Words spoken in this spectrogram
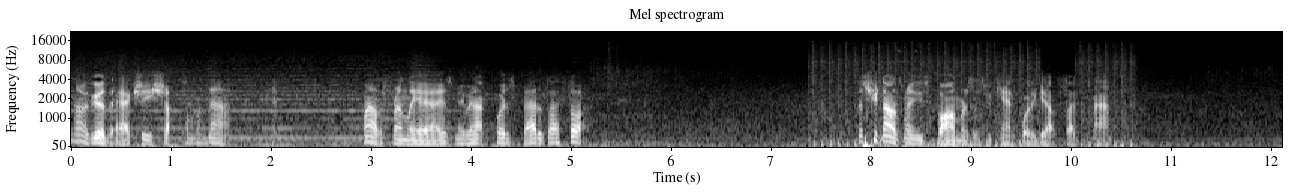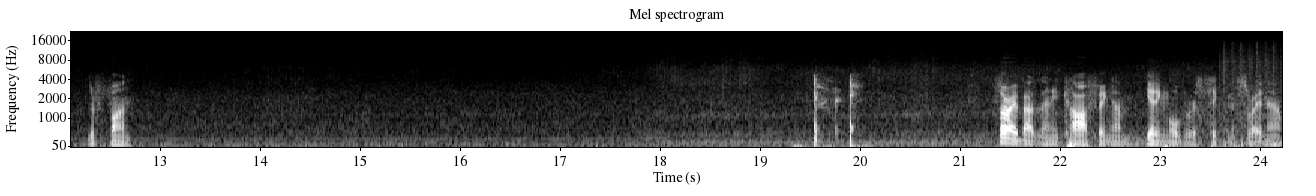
No good, they actually shot someone down. Wow, the friendly AI is maybe not quite as bad as I thought. Let's shoot down as many of these bombers as we can before they get outside the map. They're fun. Sorry about any coughing, I'm getting over a sickness right now.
